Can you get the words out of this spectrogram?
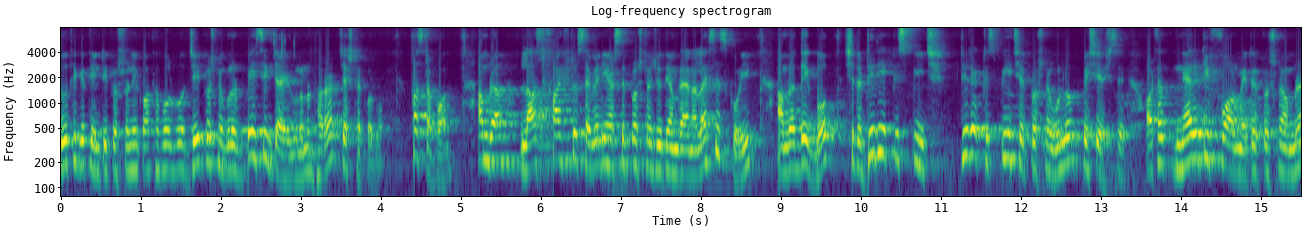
দু থেকে তিনটি প্রশ্ন নিয়ে কথা বলব যে প্রশ্নগুলোর বেসিক জায়গাগুলো আমরা ধরার চেষ্টা করব। ফার্স্ট অফ অল আমরা লাস্ট ফাইভ টু সেভেন ইয়ার্সের প্রশ্ন যদি আমরা অ্যানালাইসিস করি, আমরা দেখব সেটা ডিরেক্ট স্পিচ ডিরেক্ট স্পিচের প্রশ্নগুলো বেশি এসছে। অর্থাৎ ন্যারেটিভ ফরম্যাটের প্রশ্ন আমরা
